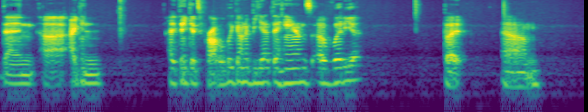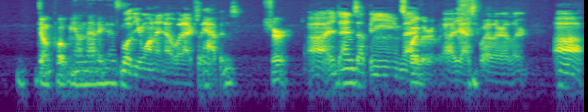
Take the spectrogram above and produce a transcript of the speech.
then uh, I can. I think it's probably going to be at the hands of Lydia, but um, don't quote me on that. I guess. well do you want to know what actually happens Sure. uh, it ends up being that Spoiler alert. Uh, yeah, spoiler alert. Uh,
